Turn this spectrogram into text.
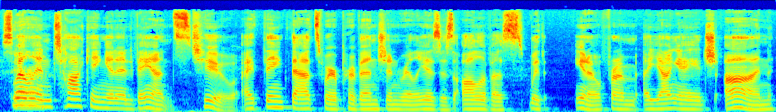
Sarah. Well, and talking in advance too. I think that's where prevention really is, is all of us with, you know, from a young age on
